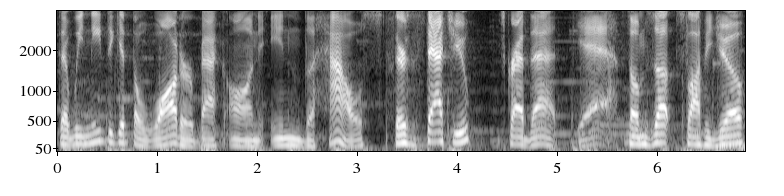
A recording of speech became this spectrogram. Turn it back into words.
that we need to get the water back on in the house. There's a statue. Let's grab that. Yeah, thumbs up, Sloppy Joe.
